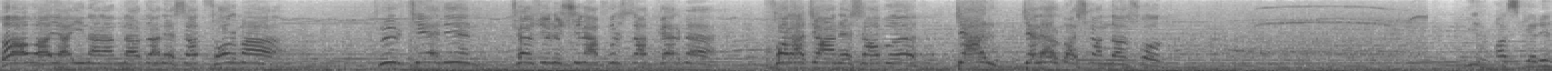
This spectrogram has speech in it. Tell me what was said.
Davaya inananlardan hesap sorma. Türkiye'nin çözülüşüne fırsat verme. Soracağın hesabı gel genel başkandan sor. Askerin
